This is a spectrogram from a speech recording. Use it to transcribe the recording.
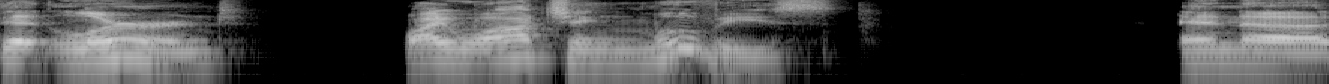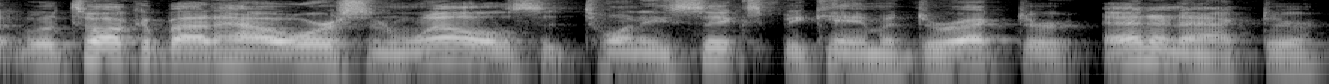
that learned by watching movies. And uh, we'll talk about how Orson Welles at 26 became a director and an actor.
